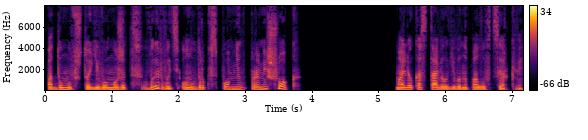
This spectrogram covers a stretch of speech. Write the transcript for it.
подумав, что его может вырвать, он вдруг вспомнил про мешок. Малек оставил его на полу в церкви.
